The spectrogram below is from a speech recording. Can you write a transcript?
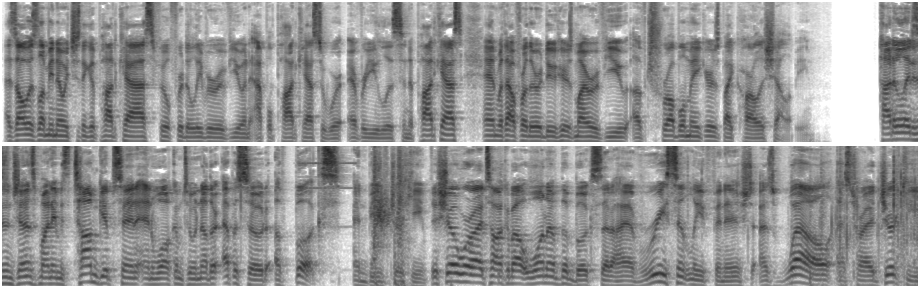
As always, let me know what you think of the podcast. Feel free to leave a review on Apple Podcasts or wherever you listen to podcasts. And without further ado, here's my review of Troublemakers by Carla Shalaby. Howdy, ladies and gents. My name is Thom Gibson, and welcome to another episode of Books and Beef Jerky, the show where I talk about one of the books that I have recently finished, as well as try a jerky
